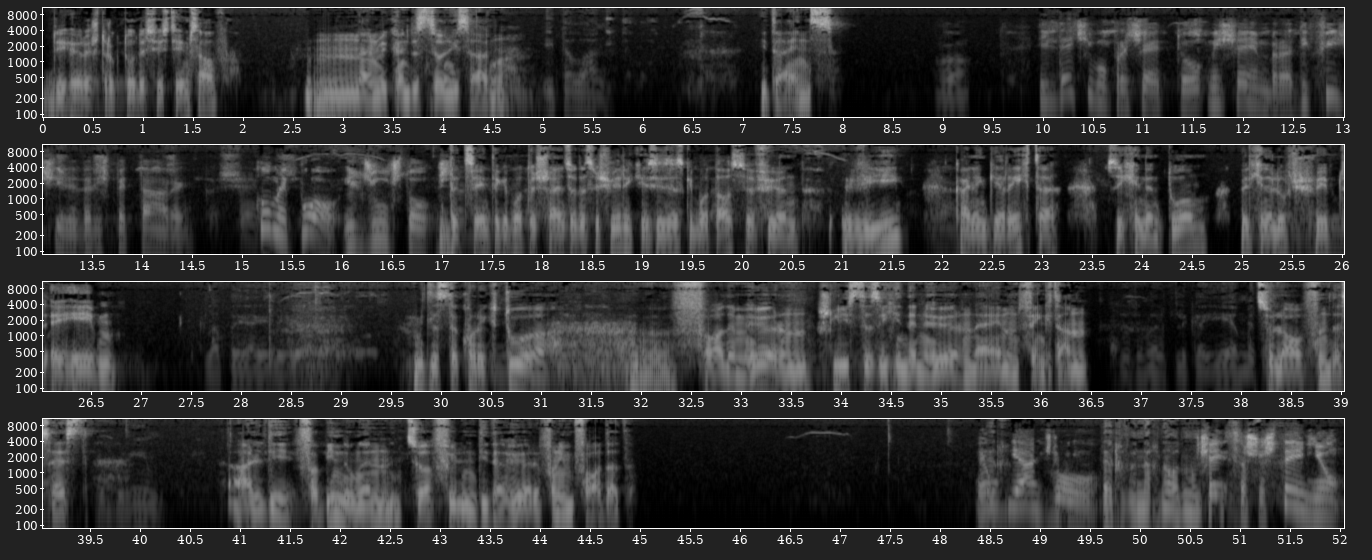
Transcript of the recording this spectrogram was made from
die höhere Struktur des Systems auf? Nein, wir können das so nicht sagen. Ita 1. Il decimo precetto mi sembra difficile da rispettare. Come può il giusto? Der zehnte Gebot, es scheint so, dass es schwierig ist, dieses Gebot auszuführen. Wie kann ein Gerechter sich in den Turm, welcher in der Luft schwebt, erheben? Mittels der Korrektur äh, vor dem Hören schließt er sich in den Hören ein und fängt an, zu laufen, das heißt, all die Verbindungen zu erfüllen, die der Höhere von ihm fordert. Senza sostegno,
